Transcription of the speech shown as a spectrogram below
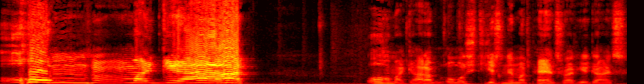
Oh my god! Oh my god, I'm almost jizzing in my pants right here, guys.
